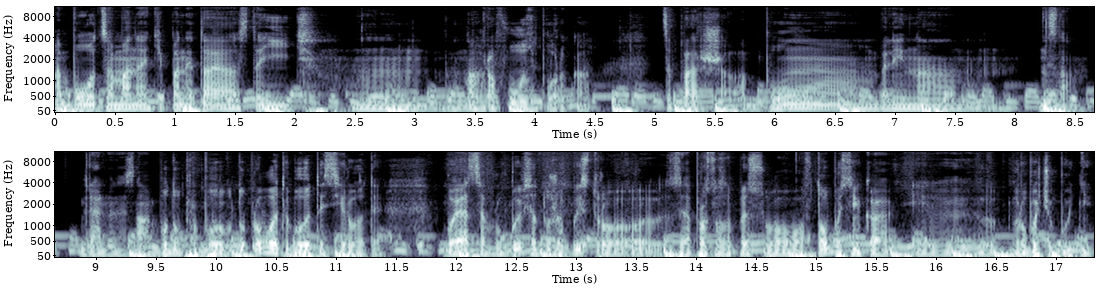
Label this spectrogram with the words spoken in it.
Або це в мене типа не та стоїть на графу зборка. Це перша. Або. блін, не знаю, реально не знаю. Буду, буду пробувати, буду тестувати. Бо я це врубився дуже швидко. Я просто записував автобусника і е, робочі будні.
